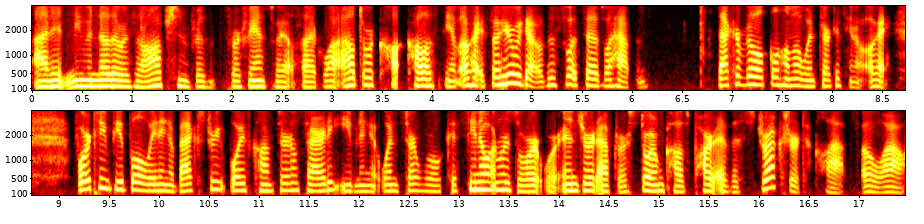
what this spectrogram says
I didn't even know there was an option for for fans to wait outside. Well, outdoor co- coliseum. Okay, so here we go. This is what says what happened. Thackerville, Oklahoma, WinStar Casino. Okay. 14 people awaiting a Backstreet Boys concert on Saturday evening at WinStar World Casino and Resort were injured after a storm caused part of a structure to collapse. Oh, wow.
